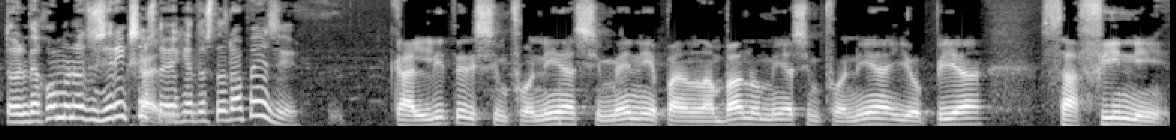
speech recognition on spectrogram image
Το ενδεχόμενο της ρήξης το έχετε στο τραπέζι. Καλύτερη συμφωνία σημαίνει, επαναλαμβάνω, μια συμφωνία η οποία θα αφήνει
